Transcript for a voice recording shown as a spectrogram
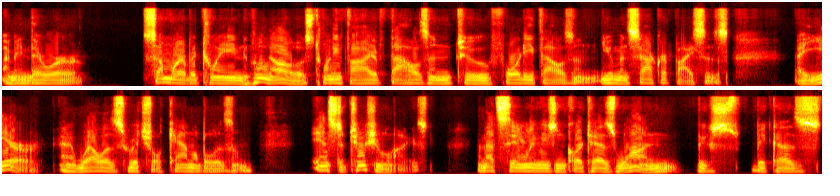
I mean, there were somewhere between, who knows, 25,000 to 40,000 human sacrifices a year, as well as ritual cannibalism, institutionalized. And that's the only reason Cortez won, because, because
